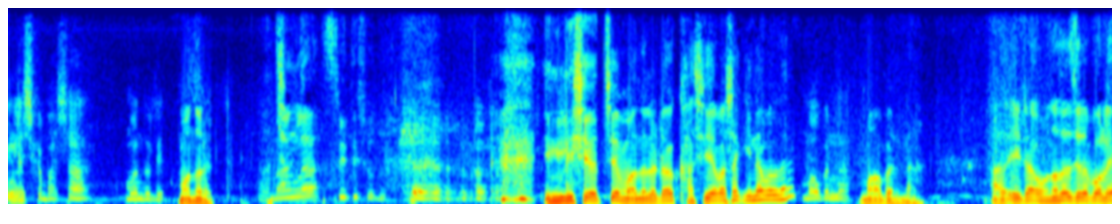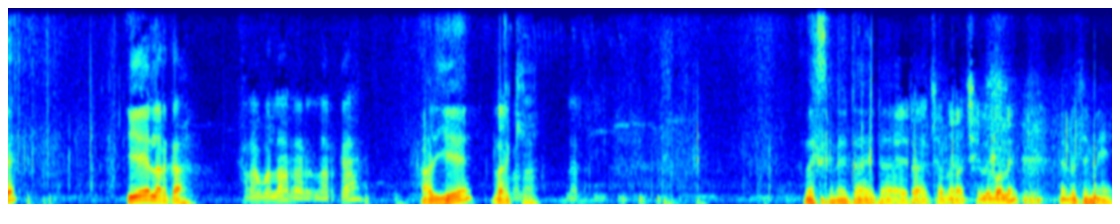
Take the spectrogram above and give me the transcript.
ইংলিশ কা ভাষা মনোলেট। মনোলেট। বাংলা স্মৃতিসৌধ ইংলিশে হচ্ছে ও খাসিয়া ভাষা কি না বলে? আর এটা ওনাদের যেটা বলে ইয়ে লারকা। আর ইয়ে দেখছেন, এটা এটা এটা হচ্ছে ওনারা ছেলে বলে, এটা হচ্ছে মেয়ে।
